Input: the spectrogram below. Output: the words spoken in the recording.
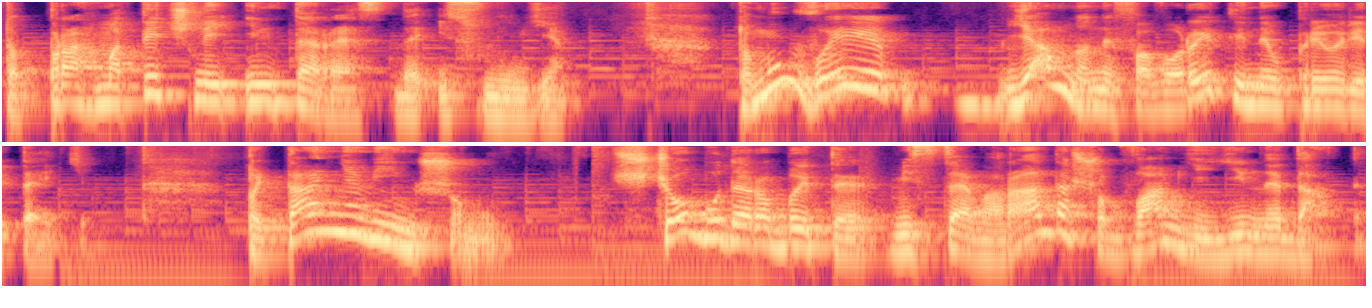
тобто прагматичний інтерес, де існує. Тому ви явно не фаворит і не в пріоритеті. Питання в іншому: що буде робити місцева рада, щоб вам її не дати?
